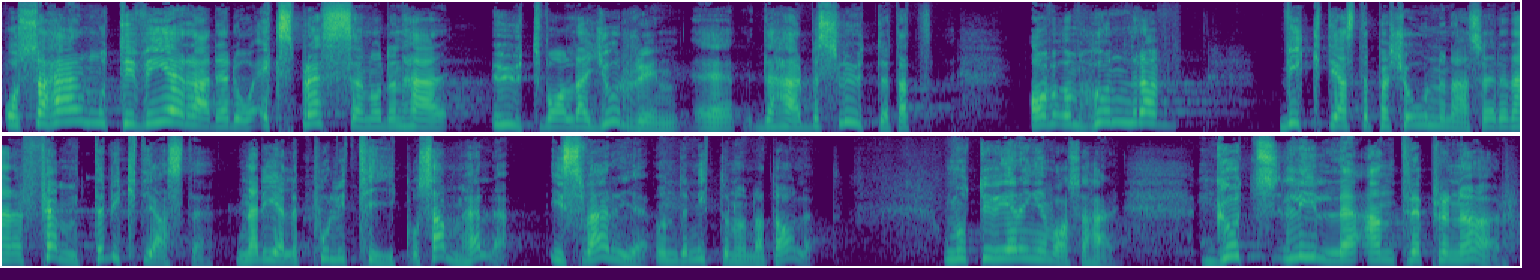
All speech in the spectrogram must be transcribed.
Och så här motiverade då Expressen och den här utvalda juryn eh, det här beslutet att av de hundra viktigaste personerna så är det den femte viktigaste när det gäller politik och samhälle i Sverige under 1900-talet. Motiveringen var så här. Guds lille entreprenör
